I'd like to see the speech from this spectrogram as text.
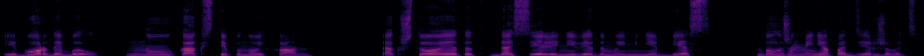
И гордый был, ну, как степной хан. Так что этот доселе неведомый мне бес должен меня поддерживать,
